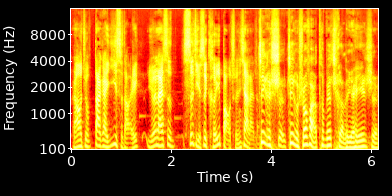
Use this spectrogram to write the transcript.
然后就大概意识到，诶，原来是尸体是可以保存下来的。这个是这个说法特别扯的原因是，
